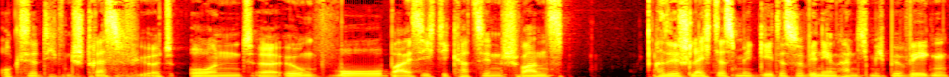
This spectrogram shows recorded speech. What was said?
oxidativen Stress führt und äh, irgendwo beißt sich die Katze in den Schwanz also je schlechter es mir geht, desto weniger kann ich mich bewegen.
